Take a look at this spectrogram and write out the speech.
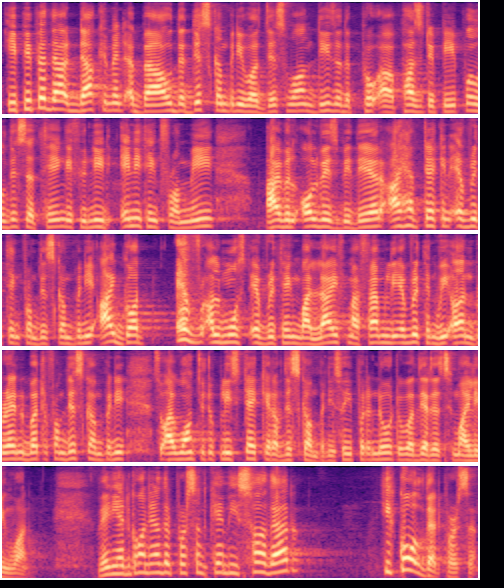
He prepared that document about that this company was this one, these are the pro, uh, positive people, this is a thing, if you need anything from me, I will always be there. I have taken everything from this company. I got every, almost everything, my life, my family, everything. We earn bread and butter from this company. So I want you to please take care of this company. So he put a note over there, the smiling one. When he had gone, another person came, he saw that. He called that person.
